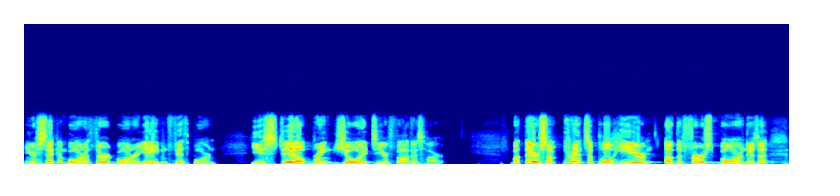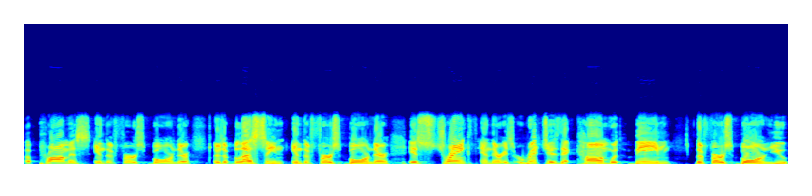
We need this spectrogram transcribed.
you're secondborn or thirdborn or yeah, even fifthborn, you still bring joy to your father's heart. But there's some principle here of the firstborn. There's a, a promise in the firstborn. There, there's a blessing in the firstborn. There is strength and there is riches that come with being the firstborn. You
